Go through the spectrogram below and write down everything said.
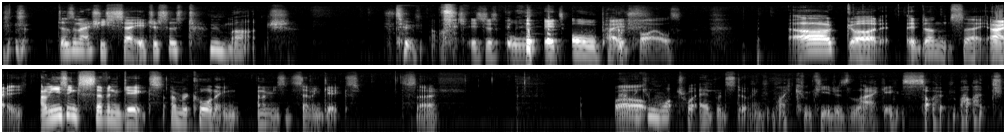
Doesn't actually say. It just says too much. Too much. It's just all. it's all page files. Oh god, it, it doesn't say. All right, I'm using seven gigs. I'm recording, and I'm using seven gigs. So I Well, can watch what Edward's doing. my computer's lagging so much.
